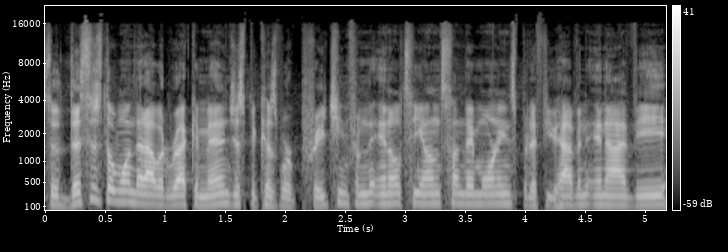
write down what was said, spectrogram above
So this is the one that I would recommend just because we're preaching from the NLT on Sunday mornings. But if you have an NIV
